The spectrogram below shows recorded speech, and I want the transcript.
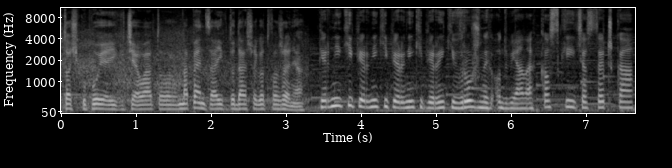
ktoś kupuje ich dzieła, to napędza ich do dalszego tworzenia. Pierniki, pierniki, pierniki, pierniki w różnych odmianach. Kostki, ciasteczka,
